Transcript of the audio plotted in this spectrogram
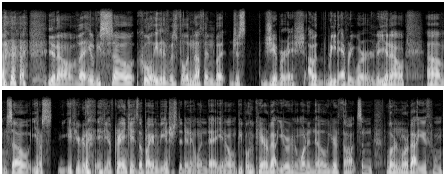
You know? But it would be so cool even if it was full of nothing but just gibberish i would read every word you know um, so you know if you're gonna if you have grandkids they're probably gonna be interested in it one day you know people who care about you are gonna want to know your thoughts and learn more about you from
